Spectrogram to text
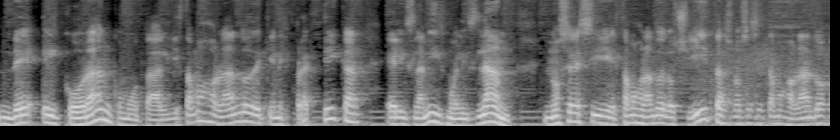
del el Corán como tal y estamos hablando de quienes practican el islamismo, el islam. No sé si estamos hablando de los chiitas, no sé si estamos hablando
